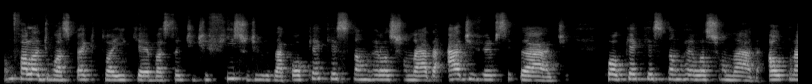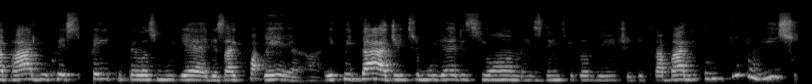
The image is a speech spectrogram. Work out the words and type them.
vamos falar de um aspecto aí que é bastante difícil de lidar, qualquer questão relacionada à diversidade qualquer questão relacionada ao trabalho, o respeito pelas mulheres, a equidade entre mulheres e homens dentro do ambiente de trabalho. Então, tudo isso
